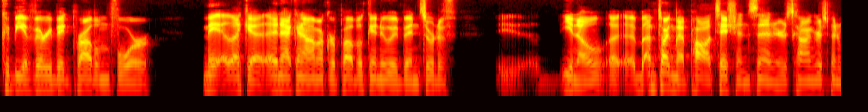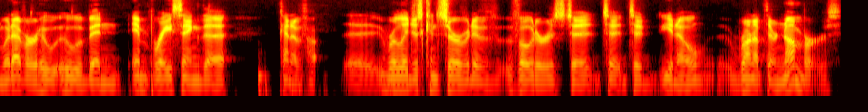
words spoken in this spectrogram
could be a very big problem for like a, an economic Republican who had been sort of you know uh, I'm talking about politicians, senators, congressmen, whatever who who have been embracing the kind of uh, religious conservative voters to to to you know run up their numbers.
